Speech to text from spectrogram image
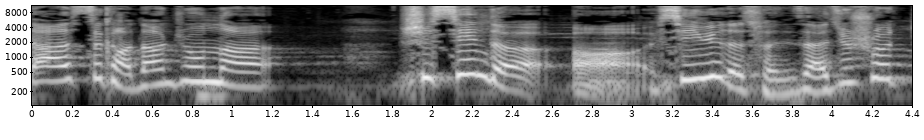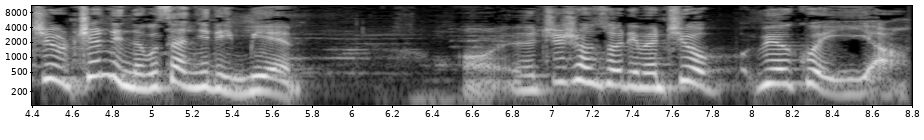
大家思考当中呢，是新的呃新约的存在，就是说只有真理能够在你里面，哦，至圣所里面只有约柜一样。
